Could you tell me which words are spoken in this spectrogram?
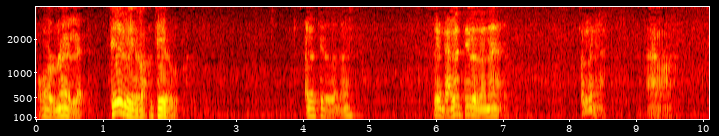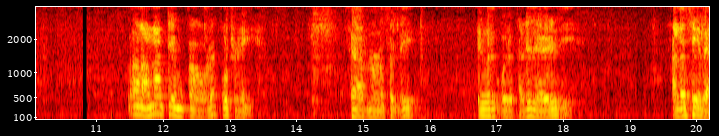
ஒன்றும் இல்லை. தீர்வு இதுதான் தீர்வு. நல்ல தீர்வு தானே? நல்ல தீர்வு தானே? சொல்லுங்க. ஆமா. நான் அதிமுகவோட கூட்டணி சேரணும்னு சொல்லி இவருக்கு ஒரு கடிதம் எழுதி கடைசியில்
